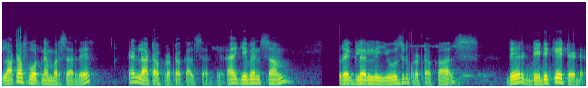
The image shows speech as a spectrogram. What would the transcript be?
lot of port numbers are there and lot of protocols are there. I given some regularly used protocols. They're dedicated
